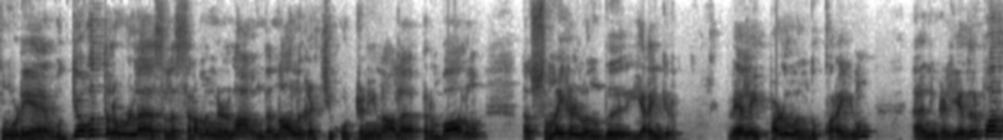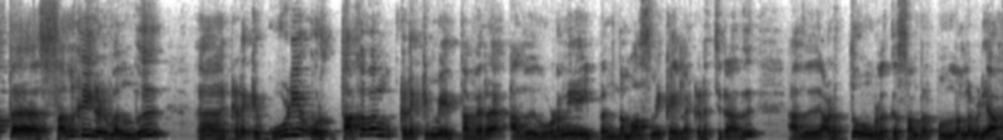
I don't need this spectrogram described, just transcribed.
உங்களுடைய உத்தியோகத்தில் உள்ள சில சிரமங்கள்லாம் இந்த நாலு கட்சி கூட்டணியினால் பெரும்பாலும் சுமைகள் வந்து இறங்கிடும் வேலை பளு வந்து குறையும். நீங்கள் எதிர்பார்த்த சலுகைகள் வந்து கிடைக்கக்கூடிய ஒரு தகவல் கிடைக்குமே தவிர அது உடனே இப்போ இந்த மாதமே கையில் கிடைச்சிடாது அது அடுத்து உங்களுக்கு சந்தர்ப்பம் நல்லபடியாக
